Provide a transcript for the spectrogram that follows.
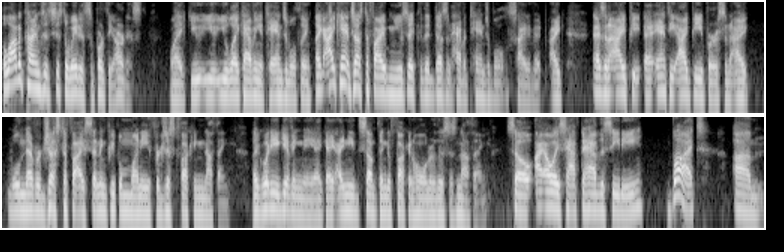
A lot of times, it's just a way to support the artist. Like you, you, you like having a tangible thing. Like I can't justify music that doesn't have a tangible side of it. I, as an IP, uh, anti-IP person, I will never justify sending people money for just fucking nothing. Like, what are you giving me? Like, I, I need something to fucking hold, or this is nothing. So I always have to have the CD, but um,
